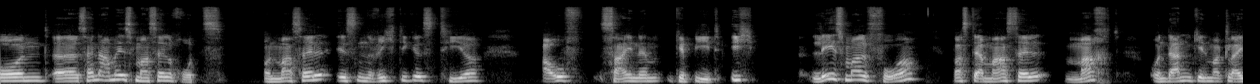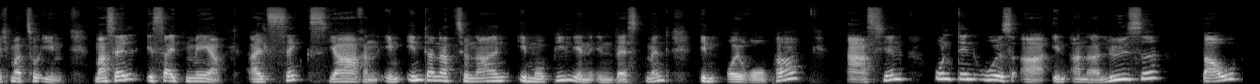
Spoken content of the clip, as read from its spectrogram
Und äh, sein Name ist Marcel Rutz. Und Marcel ist ein richtiges Tier auf seinem Gebiet. Ich lese mal vor, was der Marcel macht und dann gehen wir gleich mal zu ihm. Marcel ist seit mehr als sechs Jahren im internationalen Immobilieninvestment in Europa, Asien und den USA in Analyse, Bau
